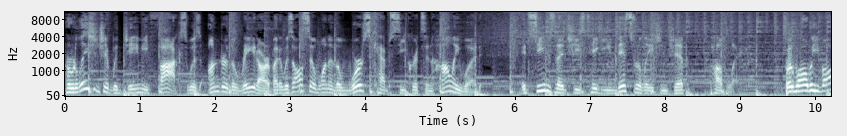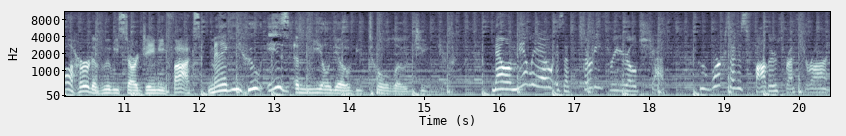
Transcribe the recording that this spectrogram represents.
Her relationship with Jamie Foxx was under the radar, but it was also one of the worst kept secrets in Hollywood. It seems that she's taking this relationship public. But while we've all heard of movie star Jamie Foxx, Maggie, who is Emilio Vitolo Jr.? Now, Emilio is a 33 year old chef who works at his father's restaurant,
